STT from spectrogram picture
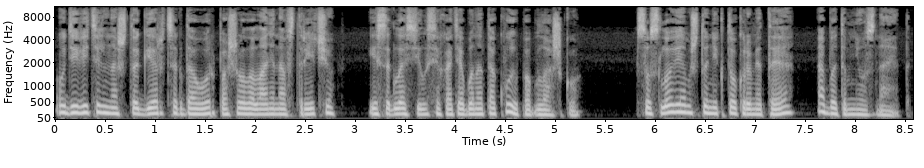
Удивительно, что герцог Даор пошел Алане навстречу и согласился хотя бы на такую поблажку с условием, что никто, кроме Т, об этом не узнает.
